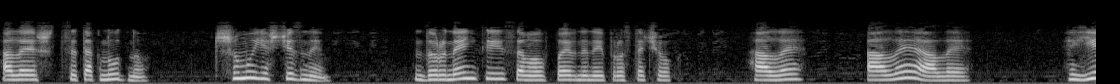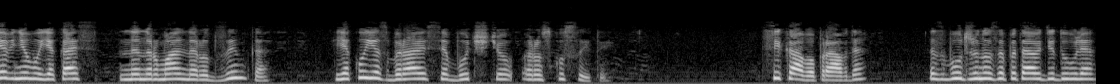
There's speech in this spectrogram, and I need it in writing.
але ж це так нудно. Чому я ще з ним? Дурненький, самовпевнений простачок. Але, але, але, є в ньому якась ненормальна родзинка, яку я збираюся будь-що розкусити. Цікаво, правда? збуджено запитав дідуля,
